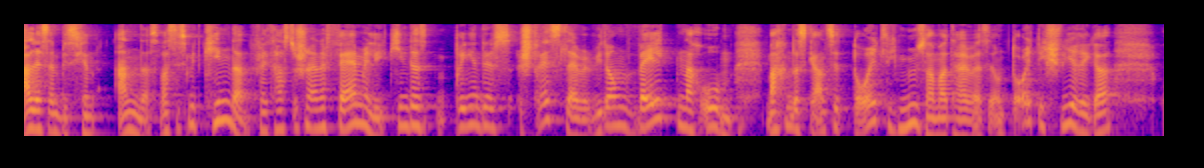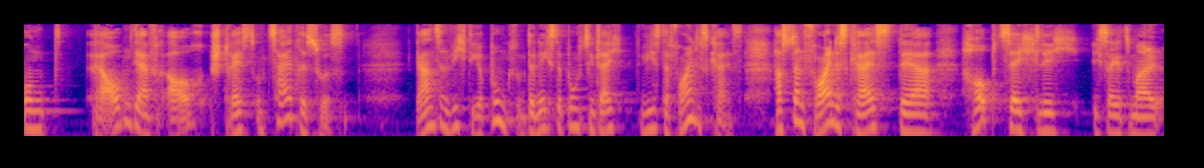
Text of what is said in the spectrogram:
Alles ein bisschen anders. Was ist mit Kindern? Vielleicht hast du schon eine Family. Kinder bringen das Stresslevel wieder um Welten nach oben, machen das Ganze deutlich mühsamer teilweise und deutlich schwieriger und rauben dir einfach auch Stress- und Zeitressourcen. Ganz ein wichtiger Punkt. Und der nächste Punkt sind gleich, wie ist der Freundeskreis? Hast du einen Freundeskreis, der hauptsächlich, ich sage jetzt mal,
